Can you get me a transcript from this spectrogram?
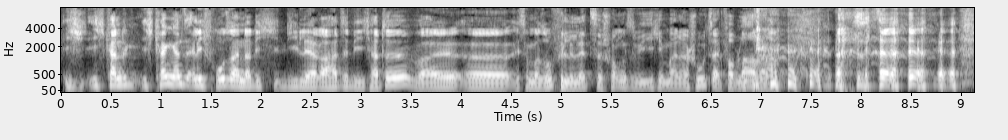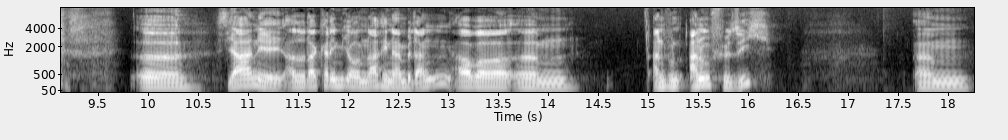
ich, ich, kann, ich kann ganz ehrlich froh sein, dass ich die Lehrer hatte, die ich hatte, weil, äh, ich sag mal, so viele letzte Chancen, wie ich in meiner Schulzeit verblasen habe. äh, ja, nee, also da kann ich mich auch im Nachhinein bedanken, aber ähm, an, an und für sich ähm,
